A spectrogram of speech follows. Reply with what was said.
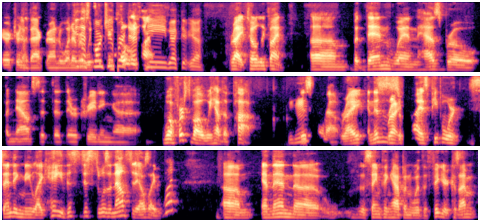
character in the background or See whatever. that which stormtrooper? totally That's fine. me back there. Yeah. Right, totally fine. Um, but then when Hasbro announced that that they were creating, uh, well, first of all, we had the pop. Mhm. This came out right, and this is Right. a surprise. People were sending me like, "Hey, this just was announced today." I was like, "What?" Um, and then uh, the same thing happened with the figure because I'm,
